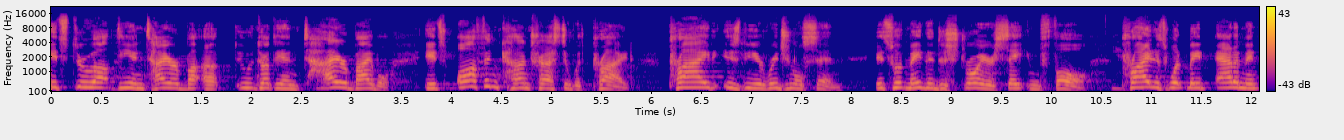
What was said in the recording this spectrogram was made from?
It's throughout the entire uh, throughout the entire Bible. It's often contrasted with pride. Pride is the original sin. It's what made the destroyer Satan fall. Pride is what made Adam and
